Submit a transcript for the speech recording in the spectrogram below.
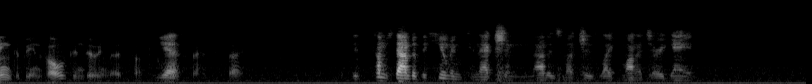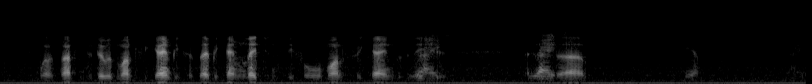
thing to be involved in doing those types of Yes. things, I have to say. it comes down to the human connection, not as much as like monetary gain. Well, it's nothing to do with monetary gain because they became legends before monetary gain was an Right. issue. And, Right. Uh, Right.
